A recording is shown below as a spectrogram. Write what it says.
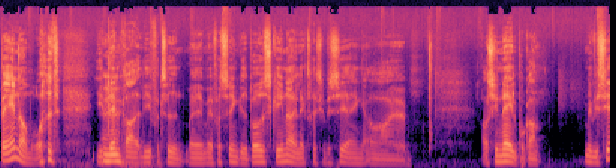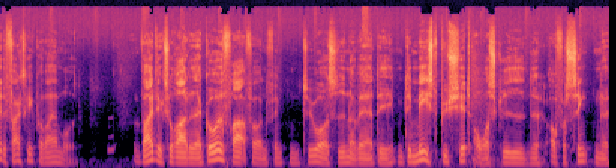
baneområdet i mm. den grad lige for tiden, med, med forsinket både skinner, elektrificering og, øh, og signalprogram. Men vi ser det faktisk ikke på vejområdet. Vejdirektoratet er gået fra for en 15-20 år siden at være det, det mest budgetoverskridende og forsinkende øh,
